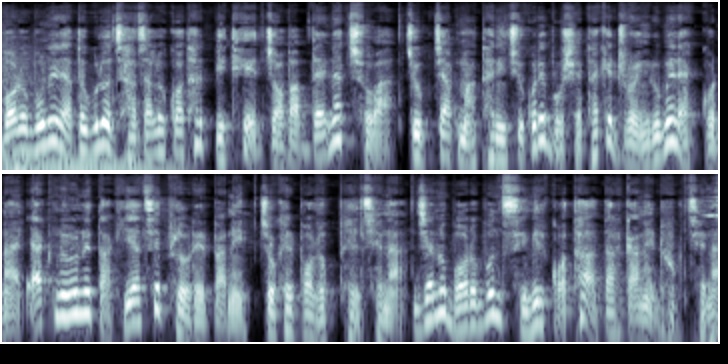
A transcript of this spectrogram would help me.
বড় বোনের এতগুলো ঝাঁঝালো কথার পিঠে জবাব দেয় না ছোঁয়া। চুপচাপ মাথা নিচু করে বসে থাকে ড্রয়িং রুমের এক কোনায়। এক নয়নে তাকিয়ে আছে ফ্লোরের পানে। চোখের পলক ফেলছে না। যেন বড় বোন সিমির কথা তার কানে ঢুকছে না।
